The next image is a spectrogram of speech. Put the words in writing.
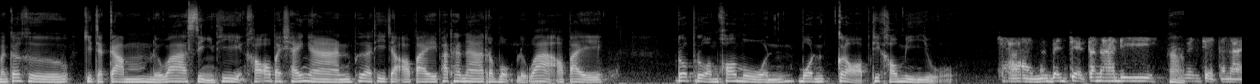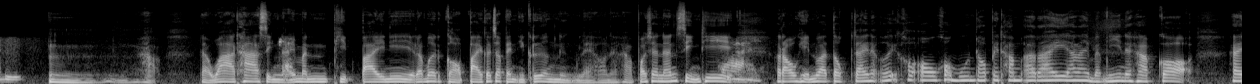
มันก็คือกิจกรรมหรือว่าสิ่งที่เขาเอาไปใช้งานเพื่อที่จะเอาไปพัฒนาระบบหรือว่าเอาไปรวบรวมข้อมูลบนกรอบที่เขามีอยู่ ใช่ มันเป็นเจตนาดีครับมันเป็นเจตนาดี อืมครับ แต่ว่าถ้าสิ่งไหนมันผิดไปนี่ละเมิดกรอบไปก็จะเป็นอีกเรื่องหนึ่งแล้วนะครับ เพราะฉะนั้นสิ่งที่ใช่เราเห็นว่าตกใจนะเอ้ยเขาเอาข้อมูลเราไปทำอะไรอะไรแบบนี้นะครับ ก็ให้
